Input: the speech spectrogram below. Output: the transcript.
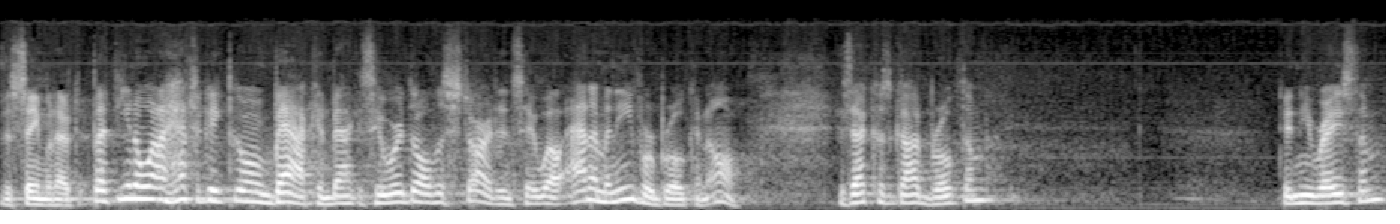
the same would have to. But you know what? I have to keep going back and back and say, where did all this start? And say, well, Adam and Eve were broken. Oh, is that because God broke them? Didn't he raise them?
